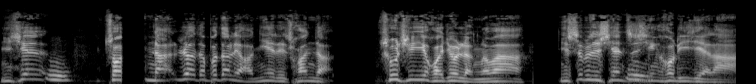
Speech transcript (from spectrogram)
你先嗯说那热的不得了，你也得穿着，出去一会儿就冷了吗？你是不是先执行后理解啦？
